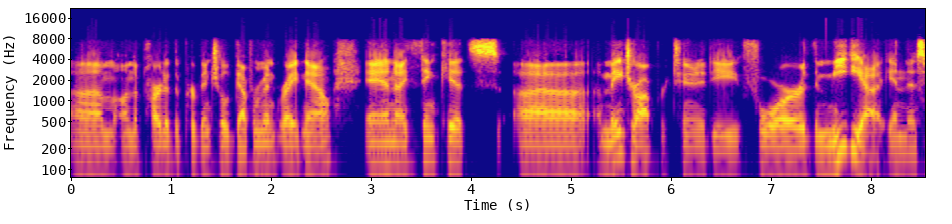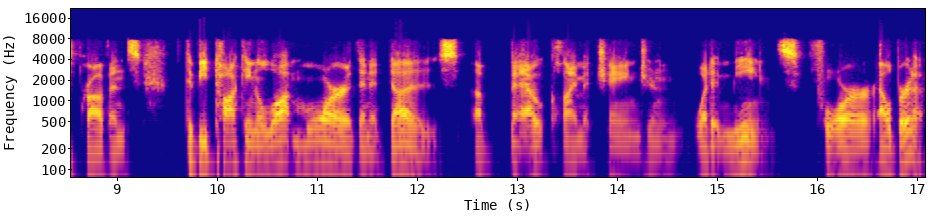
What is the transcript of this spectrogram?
um, on the part of the provincial government right now. And I think it's uh, a major opportunity for the media in this province to be talking a lot more than it does about climate change and what it means for Alberta.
